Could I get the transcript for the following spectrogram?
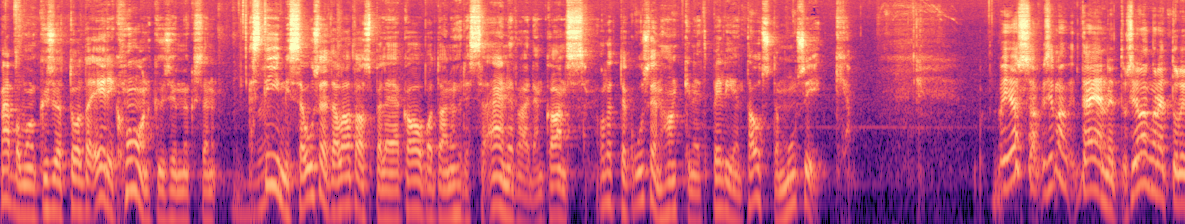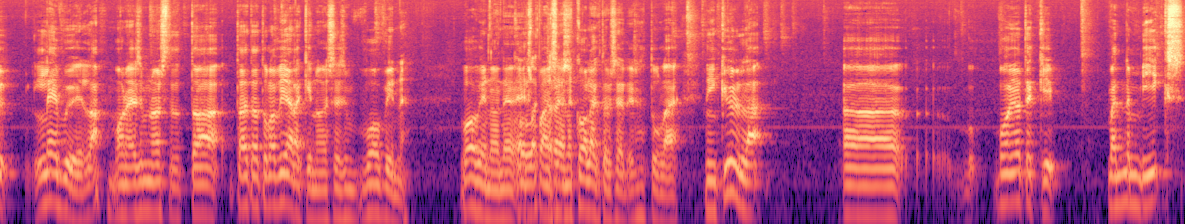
Mäpä voin kysyä tuolta Erik Hoon kysymyksen. Steamissa useita latauspelejä kaupataan yhdessä ääniraiden kanssa. Oletteko usein hankkineet pelien taustamusiikkia? No Jos, silloin, tämä jännitty, silloin kun ne tuli levyillä, on esimerkiksi noista, tota, taitaa tulla vieläkin noissa esimerkiksi Vovin, Vovin on ne expansion ja Collector's Edition tulee, niin kyllä öö, voi jotenkin, mä en tiedä miksi,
